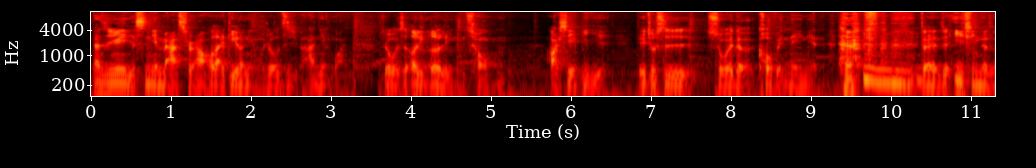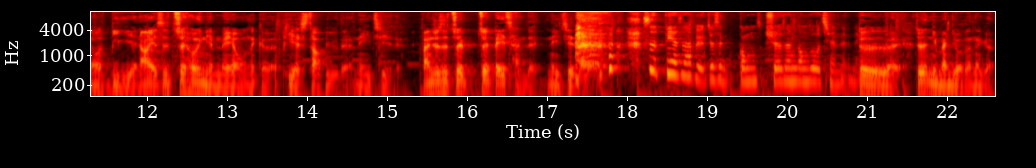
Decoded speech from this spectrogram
但是因为也是念 master，然后后来第二年我就自己把它念完，所以我是二零二零从 RCA 毕业。也就是所谓的 COVID 那一年，对，就疫情的时候毕业，然后也是最后一年没有那个 PSW 的那一届的，反正就是最最悲惨的那一届的。是 PSW 就是工学生工作签的那个。对对对，就是你们有的那个，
